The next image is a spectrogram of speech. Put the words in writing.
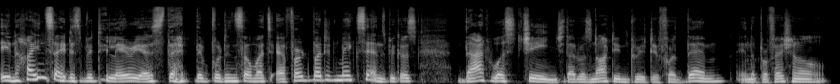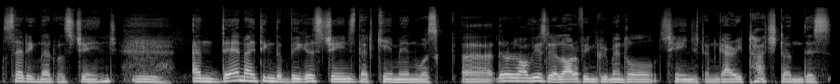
in hindsight it's a bit hilarious that they put in so much effort but it makes sense because that was change. That was not intuitive for them in the professional setting. That was change. And then i think the biggest change that came in was uh, there was obviously a lot of incremental change and gary touched on this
